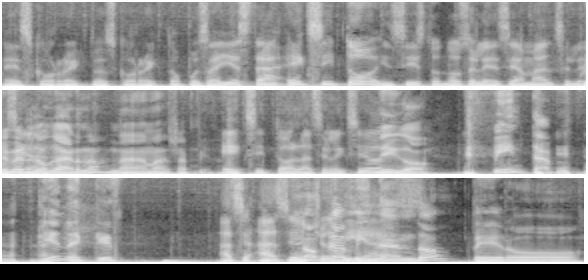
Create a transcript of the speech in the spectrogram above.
Es correcto, es correcto. Pues ahí está, éxito, insisto, no se le desea mal, se le Primer desea lugar, ¿no? Nada más rápido. éxito a la selección. Digo, pinta, tiene que hace, hace no ocho días- caminando, pero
